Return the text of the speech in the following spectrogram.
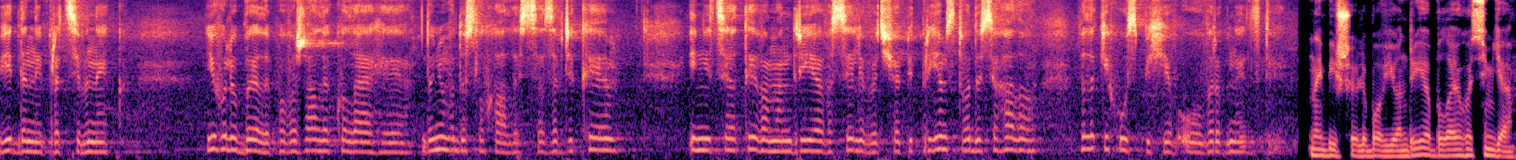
відданий працівник. Його любили, поважали колеги, до нього дослухалися. Завдяки ініціативам Андрія Васильовича підприємство досягало великих успіхів у виробництві. Найбільшою любов'ю Андрія була його сім'я,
